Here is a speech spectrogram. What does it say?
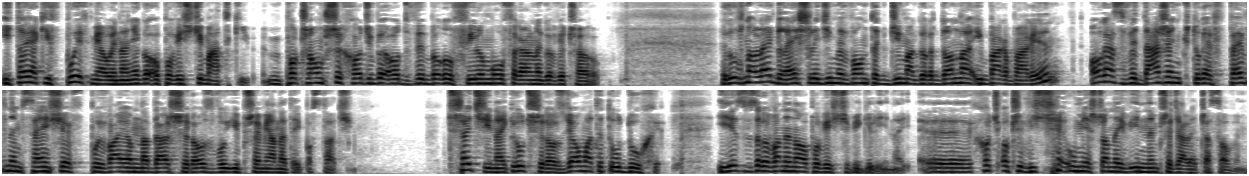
I to, jaki wpływ miały na niego opowieści matki, począwszy choćby od wyboru filmu Feralnego Wieczoru. Równolegle śledzimy wątek Jima Gordona i Barbary oraz wydarzeń, które w pewnym sensie wpływają na dalszy rozwój i przemianę tej postaci. Trzeci, najkrótszy rozdział ma tytuł Duchy i jest wzorowany na opowieści wigilijnej, e, choć oczywiście umieszczonej w innym przedziale czasowym.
